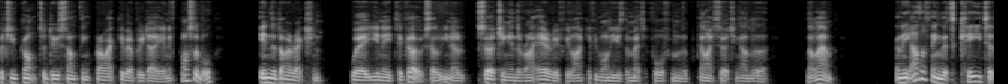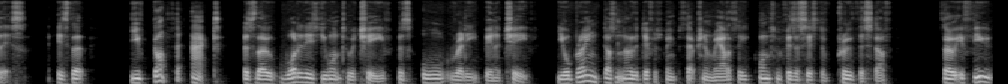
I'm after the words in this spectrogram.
but you've got to do something proactive every day, and if possible, in the direction where you need to go. So, you know, searching in the right area, if you like, if you want to use the metaphor from the guy searching under the, the lamp. And the other thing that's key to this is that you've got to act as though what it is you want to achieve has already been achieved. Your brain doesn't know the difference between perception and reality. Quantum physicists have proved this stuff. So if you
